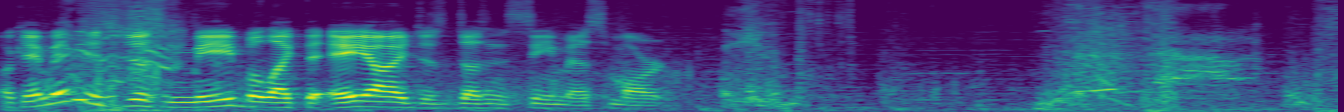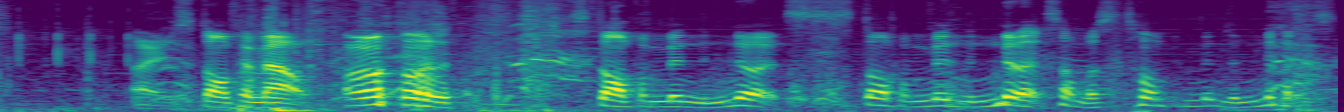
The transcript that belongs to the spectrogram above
Okay, maybe it's just me, but like the AI just doesn't seem as smart. Stomp him out. Stomp him in the nuts. Stomp him in the nuts. I'm gonna stomp him in the nuts.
